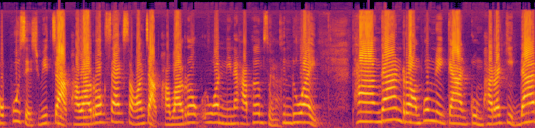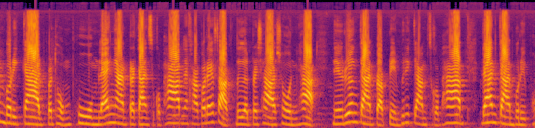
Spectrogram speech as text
พบผู้เสียชีวิตจากภาวะโรคแทรกซ้อนจากภาวะโรคอ้วนนี้นะคะ เพิ่มสูงขึ้นด้วย ทางด้านรองผู้อำนวยการกลุ่มภารกิจด้านบริการปฐมภูมิ และงานประกันสุขภาพนะคะ ก็ได้ฝากเตือนประชาชนค่ะ ในเรื่องการปรับเปลี่ยนพฤติกรรมสุขภาพ ด้านการบริโภ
